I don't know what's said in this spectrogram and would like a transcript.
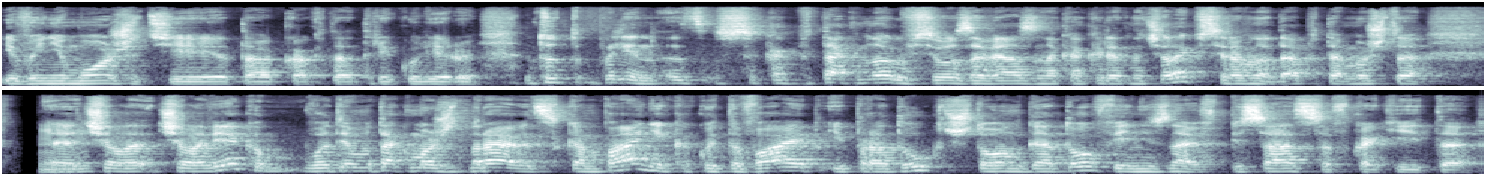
и вы не можете это как-то отрегулировать. Тут, блин, как бы так много всего завязано конкретно человек все равно, да, потому что mm-hmm. человек, вот ему так может нравиться компания, какой-то вайб и продукт, что он готов, я не знаю, вписаться в какие-то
